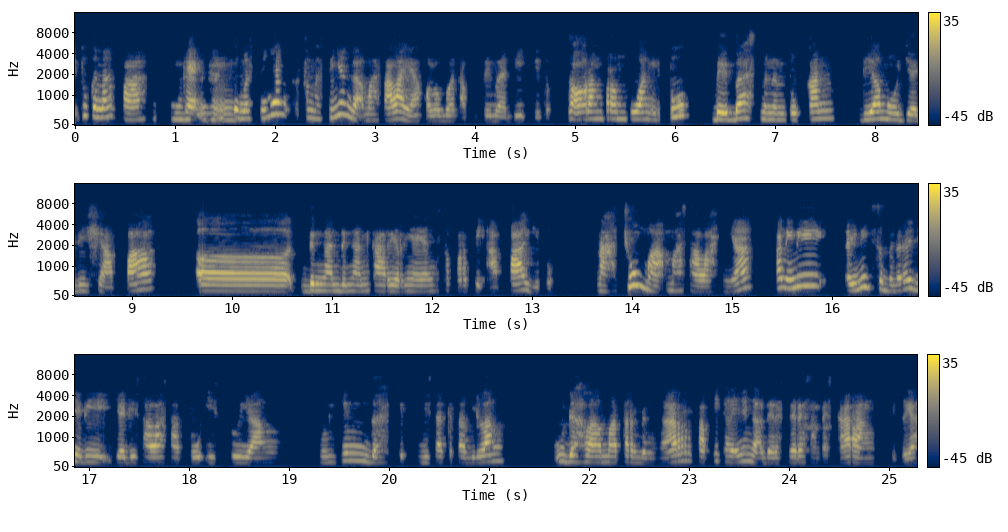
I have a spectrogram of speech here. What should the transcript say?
Itu kenapa? Kayak Mm-hmm. semestinya semestinya nggak masalah ya kalau buat aku pribadi gitu. Seorang perempuan itu bebas menentukan dia mau jadi siapa uh, dengan dengan karirnya yang seperti apa gitu. Nah cuma masalahnya kan ini ini sebenarnya jadi jadi salah satu isu yang mungkin udah bisa kita bilang udah lama terdengar tapi kayaknya nggak beres-beres sampai sekarang gitu ya.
